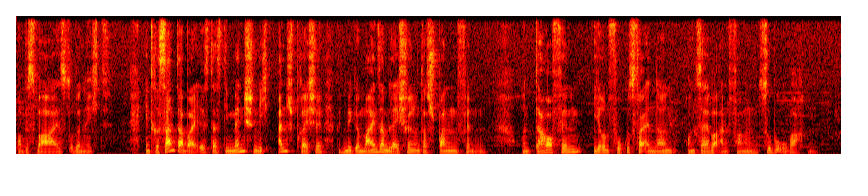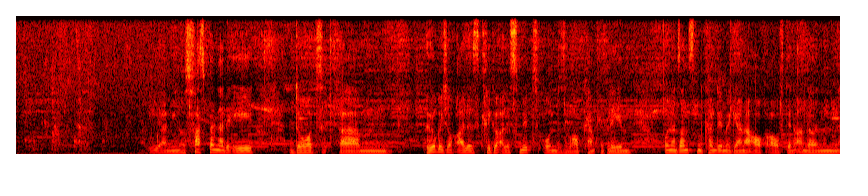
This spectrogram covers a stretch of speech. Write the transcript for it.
ob es wahr ist oder nicht. Interessant dabei ist, dass die Menschen, die ich anspreche, mit mir gemeinsam lächeln und das spannend finden und daraufhin ihren Fokus verändern und selber anfangen zu beobachten maria-fassbender.de. Dort ähm, höre ich auch alles, kriege alles mit und ist überhaupt kein Problem. Und ansonsten könnt ihr mir gerne auch auf den anderen äh,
